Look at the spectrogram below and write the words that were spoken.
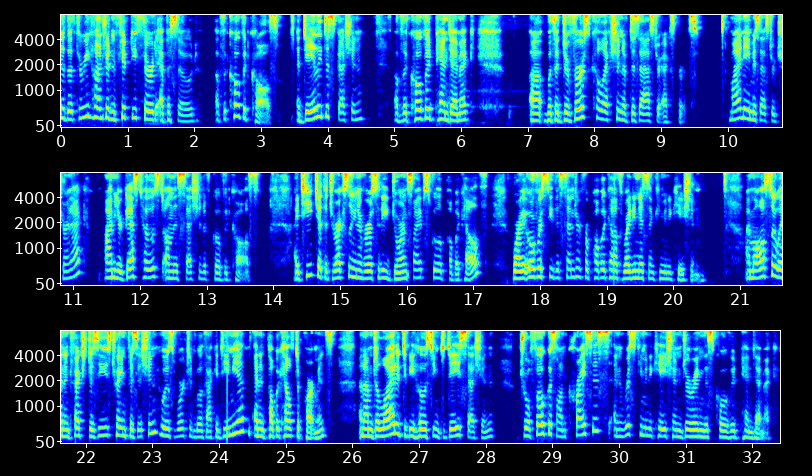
to the 353rd episode of the COVID Calls, a daily discussion of the COVID pandemic uh, with a diverse collection of disaster experts. My name is Esther Chernak. I'm your guest host on this session of COVID Calls. I teach at the Drexel University Dornsife School of Public Health, where I oversee the Center for Public Health Readiness and Communication. I'm also an infectious disease trained physician who has worked in both academia and in public health departments, and I'm delighted to be hosting today's session, which will focus on crisis and risk communication during this COVID pandemic.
